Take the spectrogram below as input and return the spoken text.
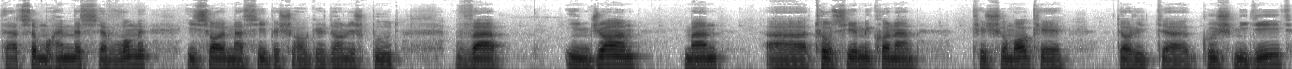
درس مهم سوم عیسی مسیح به شاگردانش بود و اینجا هم من توصیه می‌کنم که شما که دارید گوش می‌دید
